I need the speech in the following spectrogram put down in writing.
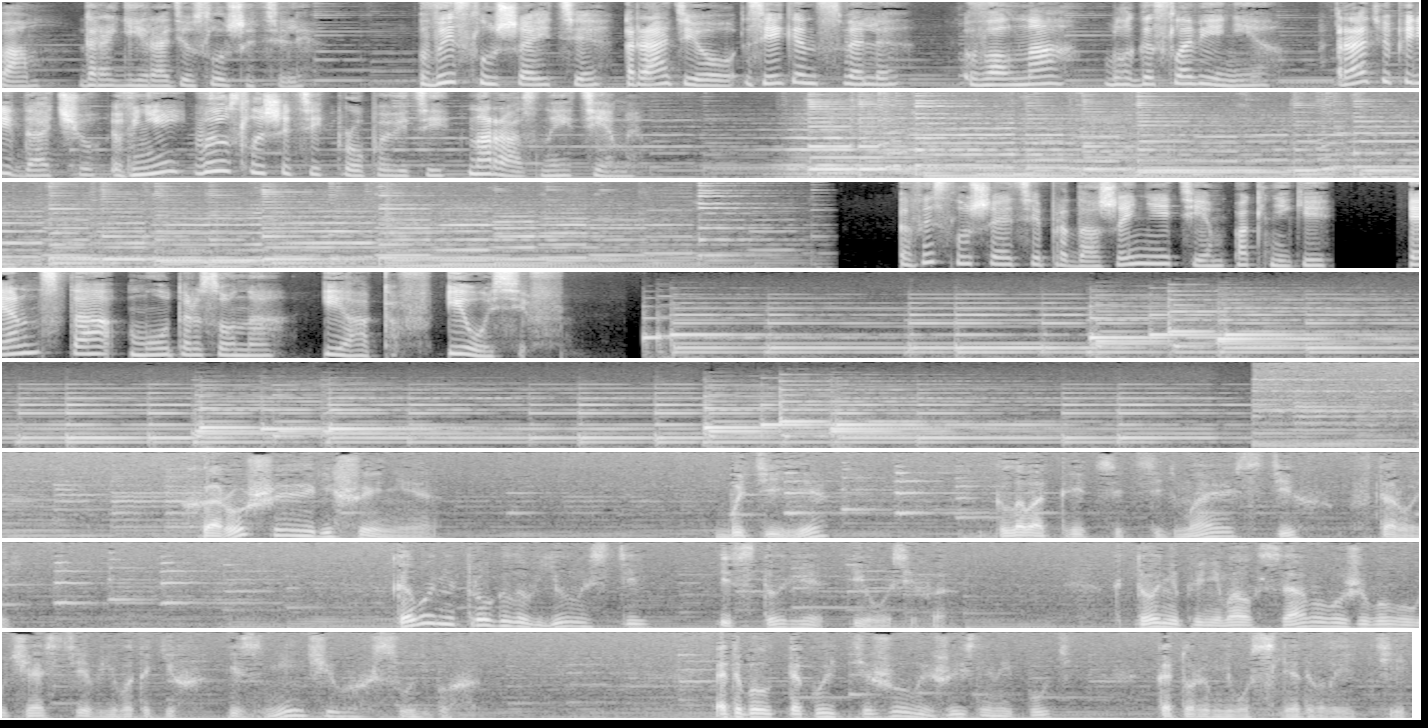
Вам, дорогие радиослушатели! Вы слушаете радио Зегенсвелле «Волна благословения» радиопередачу. В ней вы услышите проповеди на разные темы. Вы слушаете продолжение тем по книге Эрнста Мудерзона «Иаков Иосиф». Хорошее решение. Бытие, глава 37, стих 2. Кого не трогала в юности история Иосифа? Кто не принимал самого живого участия в его таких изменчивых судьбах? Это был такой тяжелый жизненный путь, которым ему следовало идти.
